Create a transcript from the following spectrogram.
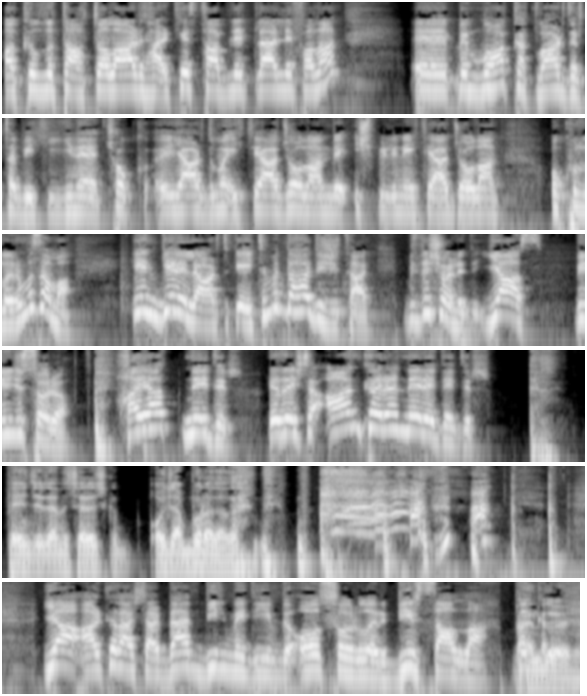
akıllı tahtalar, herkes tabletlerle falan. Ee, ve muhakkak vardır tabii ki yine çok e, yardıma ihtiyacı olan ve işbirliğine ihtiyacı olan okullarımız ama yani genel artık eğitimin daha dijital. Bizde şöyle de yaz birinci soru. Hayat nedir? Ya da işte Ankara nerededir? Pencereden dışarı çıkıp hocam burada da. Ya arkadaşlar ben bilmediğimde o soruları bir salla. ben Bakın, de öyle.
